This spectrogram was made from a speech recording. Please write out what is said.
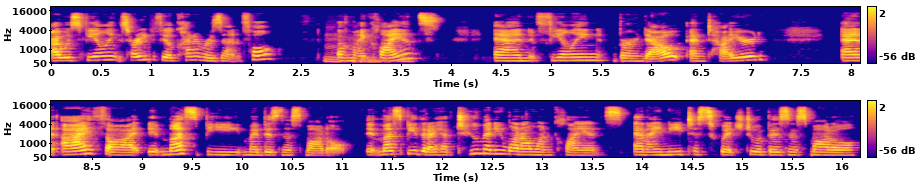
I was feeling, starting to feel kind of resentful of my Mhm. clients and feeling burned out and tired. And I thought it must be my business model. It must be that I have too many one on one clients and I need to switch to a business model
